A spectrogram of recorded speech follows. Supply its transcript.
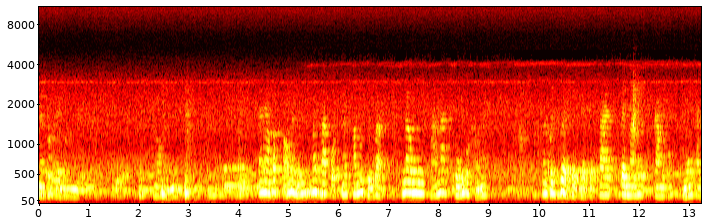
มันก็เป็นมองเห็นไอ้เราก็เขาไม่ไม่ปรากฏในความรู้สึกว่า เรามีฐานะสูงกว่าเขาเนี่ยมันเป็นเพื่อนเกิดแก่เกิดตายเป็นมาด้วยกรรมเหมือนกัน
